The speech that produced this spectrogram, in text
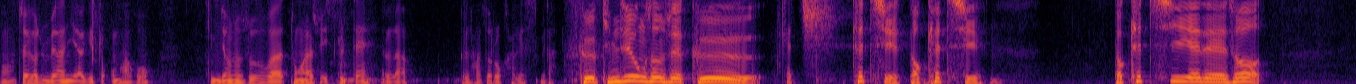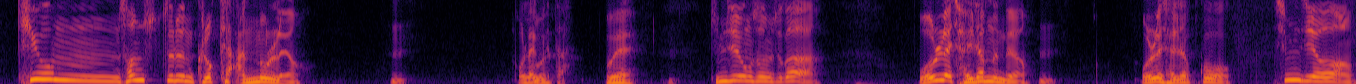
어, 저희가 준비한 이야기 조금 하고 김재웅 선수가 통화할 수 있을 때 연락을 하도록 하겠습니다. 그 김재웅 선수의 그 캐치. 캐치, the catch, the catch에 대해서 키움 선수들은 그렇게 안 놀래요. 원래 왜? 그랬다. 왜? 김재용 선수가 원래 잘 잡는데요. 음. 원래 잘 잡고 심지어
